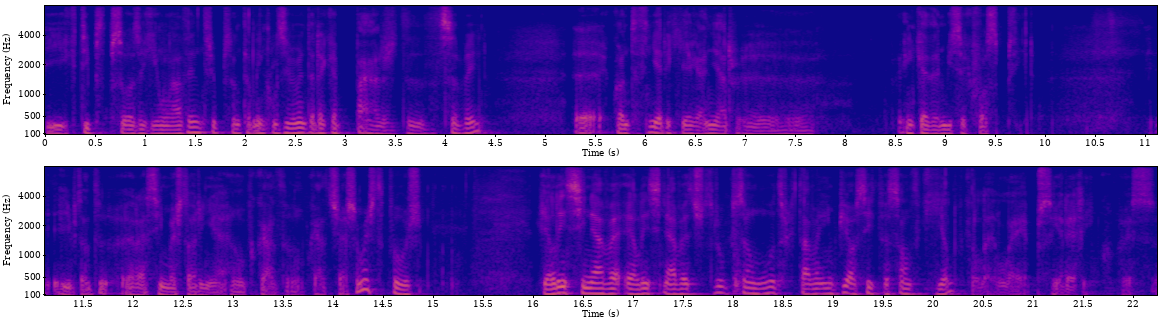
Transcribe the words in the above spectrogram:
e que tipo de pessoas aqui iam lá dentro e portanto ele inclusivamente era capaz de, de saber eh, quanto dinheiro é que ia ganhar eh, em cada missa que fosse pedir. E, portanto, era assim uma historinha um bocado, um bocado chacha. Mas depois, ele ensinava, ele ensinava de instrução a um outro que estava em pior situação do que ele, porque ele, ele é, por si era rico. Esse-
